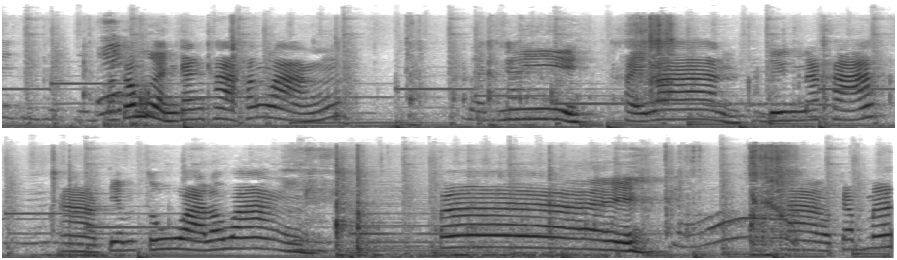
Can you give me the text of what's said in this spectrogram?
มัน ก็เหมือนกันค่ะข้างหลัง เหมือนกันนี่ไขลานดึงนะคะ อ่า เตรียมตัวระวัง ไปอ้าวกลับมา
